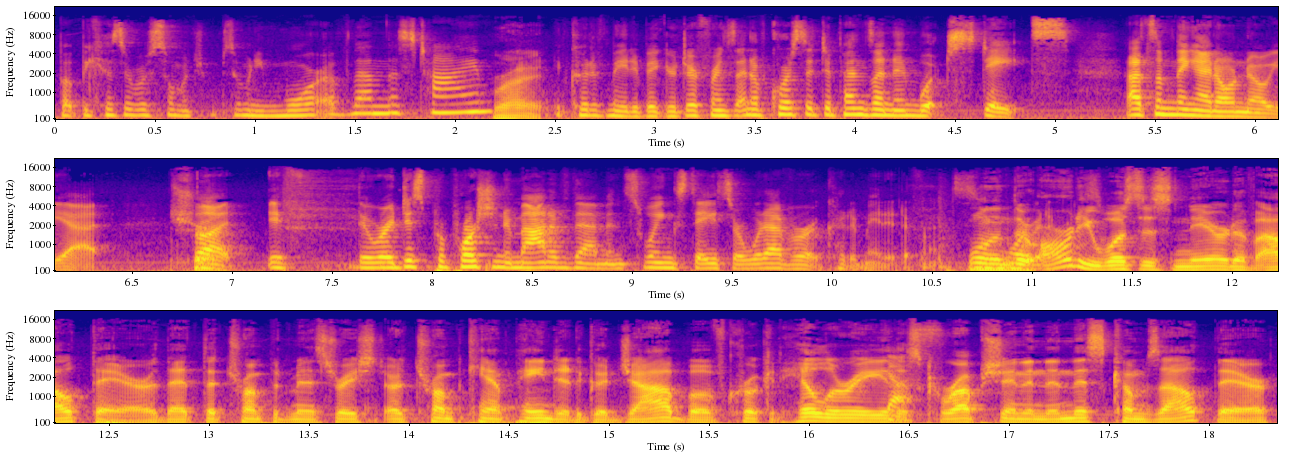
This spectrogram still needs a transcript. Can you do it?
but because there was so much so many more of them this time Right. it could have made a bigger difference and of course it depends on in which states that's something i don't know yet Sure. but if there were a disproportionate amount of them in swing states or whatever it could have made a difference Well, and More there already was this narrative out there that the Trump administration or Trump campaign did a good job of crooked Hillary, Yes. this corruption, and then this comes out there.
